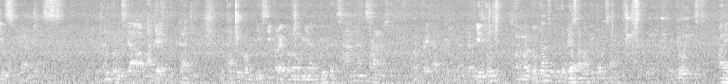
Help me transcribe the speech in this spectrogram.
COVID-19 dan kondisi alam aja yang terjadi tetapi kondisi perekonomian juga sangat-sangat memprihatinkan. Dan itu memerlukan suatu kerjasama kita bersama. Itu mari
